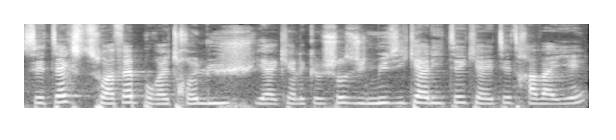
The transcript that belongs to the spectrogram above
ces textes soient faits pour être lus. Il y a quelque chose d'une musicalité qui a été travaillée.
